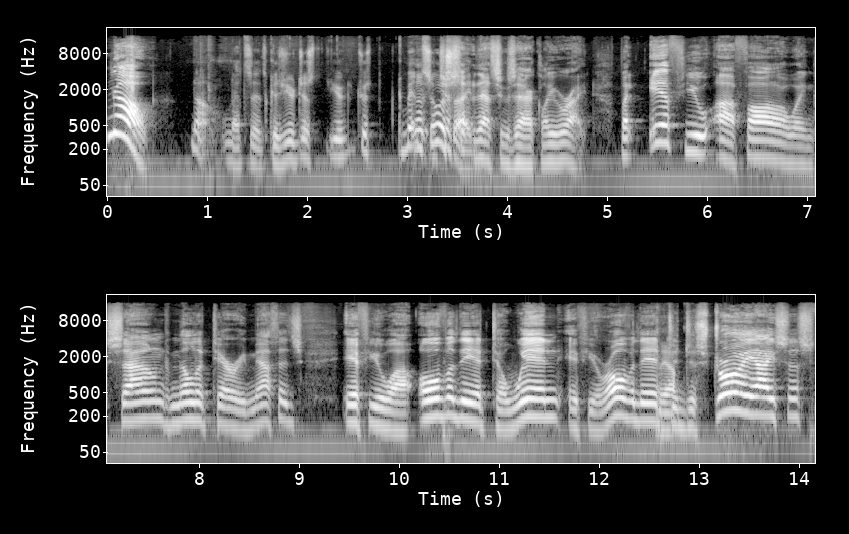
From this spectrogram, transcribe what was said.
No, No, that's it. Because you're just you're just committing just- suicide. that's exactly right. But if you are following sound military methods, if you are over there to win, if you're over there to destroy ISIS,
